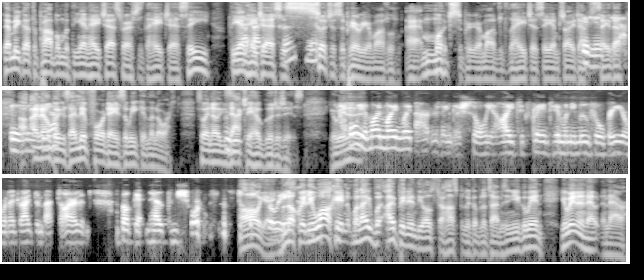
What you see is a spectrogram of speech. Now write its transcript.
Then we got the problem with the NHS versus the HSE. The Yeah, NHS is is yeah. such a superior model, uh, much superior model to the HSE. I'm sorry to have It to is, say that. yeah, I, I know yeah. because I live four days a week in the north, so I know exactly how good it is. You're in Oh it- yeah, my, my my partner's English, so yeah, I'd explain to him when he moved over here when I dragged him back to Ireland about getting health insurance and stuff. Oh yeah, So, look when you walk in. When I I've been in the Ulster Hospital a couple of times, and you go in, you're in and out in an hour.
